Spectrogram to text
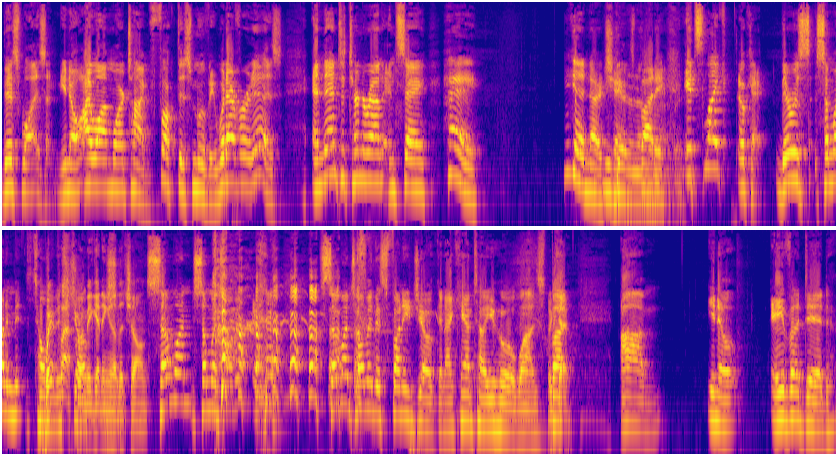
This wasn't. You know, I want more time. Fuck this movie. Whatever it is. And then to turn around and say, hey, you get another get chance, another buddy. movie. It's like, okay, there was someone told me this joke. won't be getting another chance. Someone, someone told me, someone told me this funny joke, and I can't tell you who it was, but um, you know, Ava did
